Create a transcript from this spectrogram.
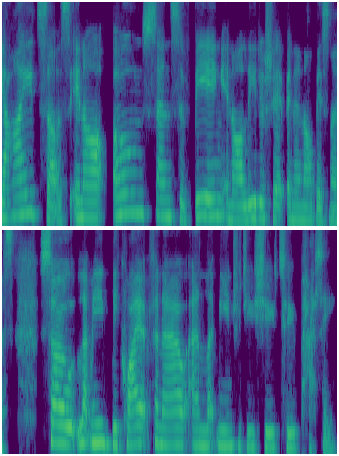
guides us in our own sense of being, in our leadership, and in our business. So let me be quiet for now and let me introduce you to Patty.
